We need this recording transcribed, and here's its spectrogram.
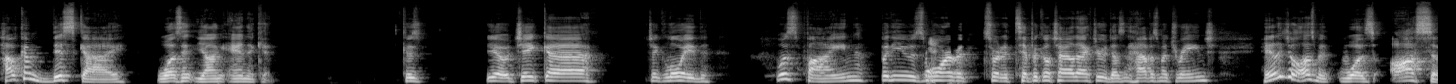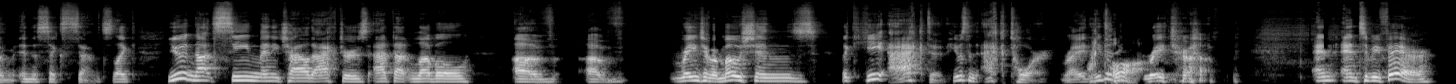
How come this guy wasn't young Anakin? Because you know Jake uh, Jake Lloyd was fine, but he was Yeah. more of a sort of typical child actor who doesn't have as much range. Haley Joel Osment was awesome in The Sixth Sense. Like you had not seen many child actors at that level of of range of emotions. Like he acted, he was an actor, right? He did a Actor. great job. And and to be fair,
